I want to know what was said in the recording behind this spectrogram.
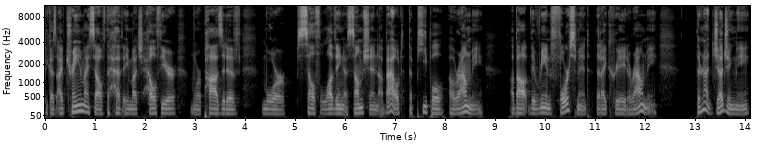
because I've trained myself to have a much healthier, more positive, more self loving assumption about the people around me, about the reinforcement that I create around me. They're not judging me,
